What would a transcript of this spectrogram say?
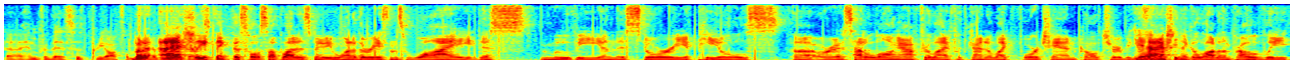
uh, him for this. It's pretty awful. But I I actually think this whole subplot is maybe one of the reasons why this movie and this story appeals uh, or has had a long afterlife with kind of like 4chan culture because Yeah. I actually think a lot of them probably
